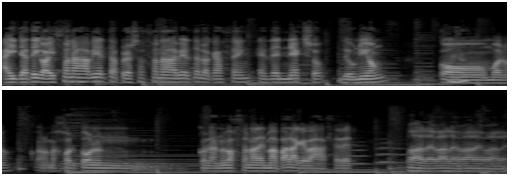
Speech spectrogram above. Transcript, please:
Ahí ya te digo, hay zonas abiertas, pero esas zonas abiertas lo que hacen es de nexo, de unión, con, bueno, con, a lo mejor con, con la nueva zona del mapa a la que vas a acceder. Vale, vale, vale, vale.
